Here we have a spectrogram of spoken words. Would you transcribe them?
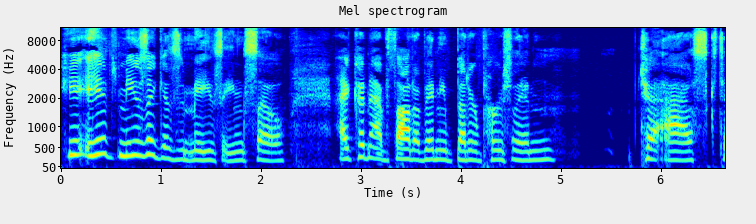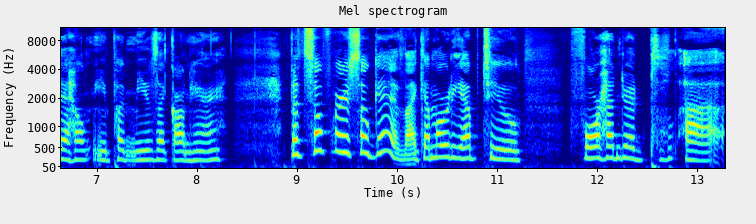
he, his music is amazing. So I couldn't have thought of any better person to ask to help me put music on here. But so far so good. Like I'm already up to 400 uh,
